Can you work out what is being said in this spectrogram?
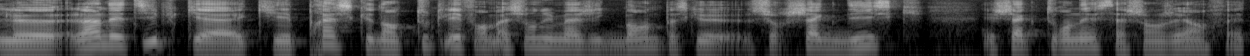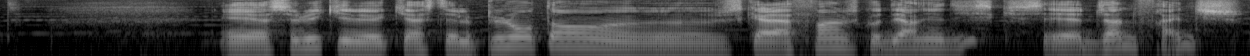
l'un des types qui, a- qui est presque dans toutes les formations du Magic Band parce que sur chaque disque et chaque tournée ça changeait en fait. Et celui qui, qui est resté le plus longtemps euh, jusqu'à la fin, jusqu'au dernier disque, c'est John French,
